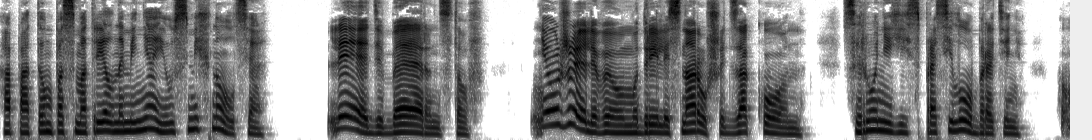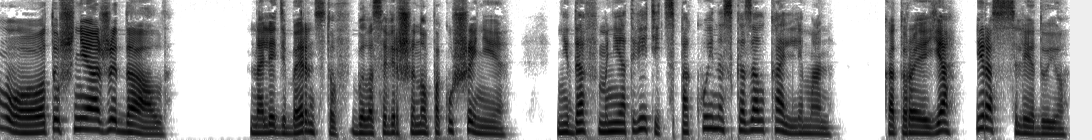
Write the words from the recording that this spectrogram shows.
а потом посмотрел на меня и усмехнулся. «Леди Бернстов, неужели вы умудрились нарушить закон?» С иронией спросил оборотень. «Вот уж не ожидал». На леди Бернстов было совершено покушение. Не дав мне ответить, спокойно сказал Каллиман. «Которое я и расследую».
